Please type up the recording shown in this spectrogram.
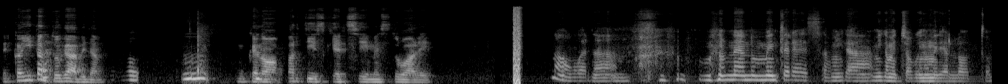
Perché ogni tanto capita. Mm. Comunque no, a parte gli scherzi mestruali. No, guarda, non, è- non mi interessa, mica, mica mi gioco i numeri all'otto.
